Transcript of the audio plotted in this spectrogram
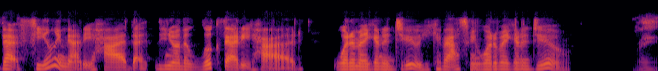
that feeling that he had that you know the look that he had what am i going to do? He kept asking me what am i going to do? Right.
